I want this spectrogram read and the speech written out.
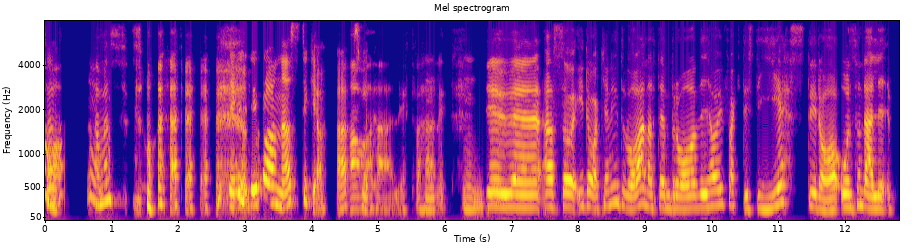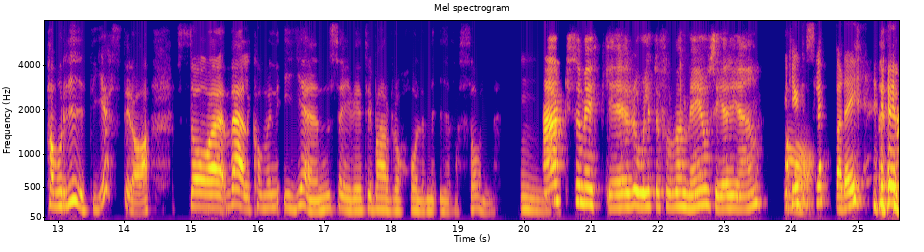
Så, ja, ja Ja, men så är det. det, det är bra annars, tycker jag. Ja, Absolut. vad härligt, vad Mm. härligt. Mm. Du, eh, alltså idag kan det inte vara annat än bra. Vi har ju faktiskt gäst idag och en sån där favoritgäst idag. Så eh, välkommen igen säger vi till Barbro Holm Ivarsson. Mm. Tack så mycket, roligt att få vara med hos er igen. Vi kan ju inte Ja. släppa dig.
